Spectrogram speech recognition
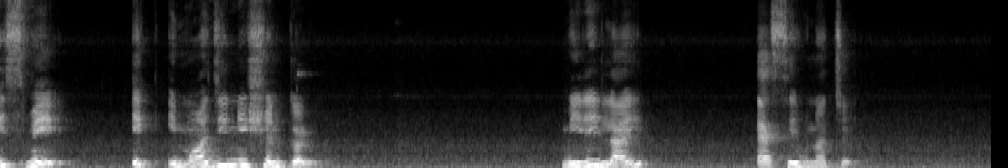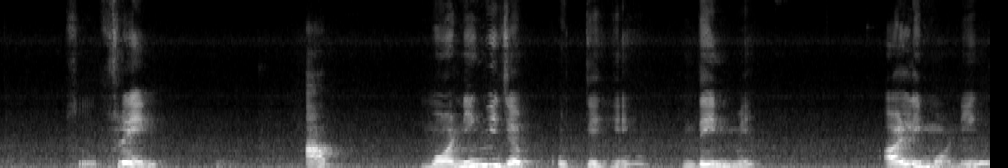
इसमें एक इमेजिनेशन करो मेरी लाइफ ऐसे होना चाहिए। सो so, फ्रेंड आप मॉर्निंग में जब उठते हैं दिन में अर्ली मॉर्निंग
